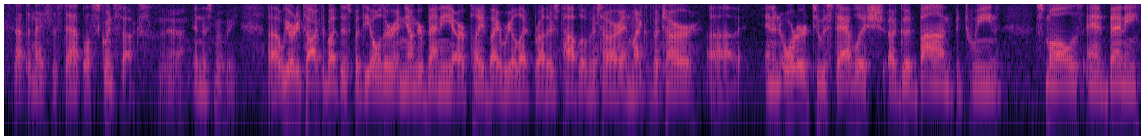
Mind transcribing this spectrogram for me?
it's not the nicest apple. Squint sucks. Yeah. In this movie, uh, we already talked about this, but the older and younger Benny are played by real life brothers Pablo Vitar and Mike Vitar. Uh, and in order to establish a good bond between Smalls and Benny,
